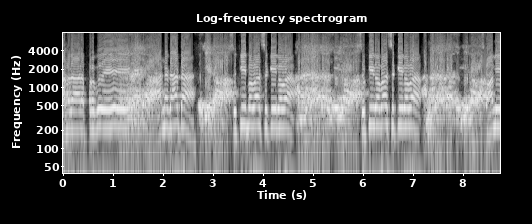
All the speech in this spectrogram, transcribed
అన్నదాన ప్రభువే అన్నదాత. సుఖీ భవ సుఖీ భవ. సుఖీ భవ సుఖీ భవ. స్వామి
